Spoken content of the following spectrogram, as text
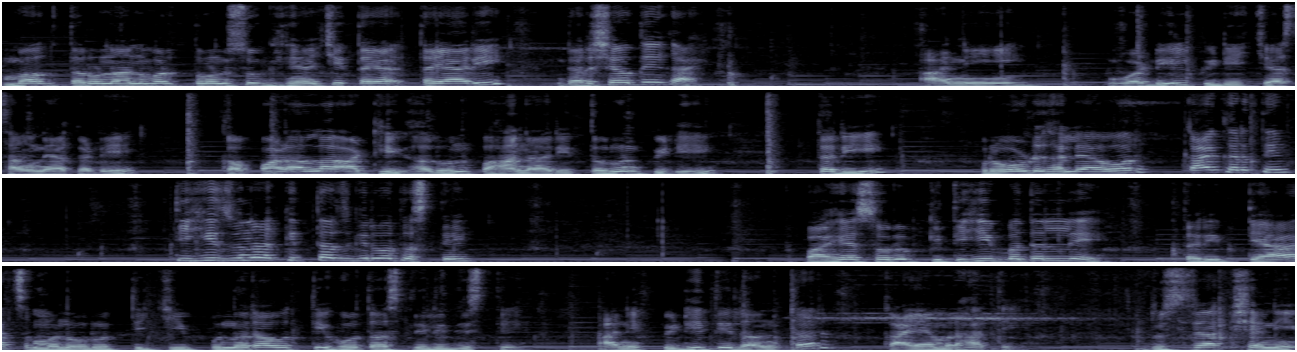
मग तरुणांवर तोंडसूक घेण्याची तया तयारी दर्शवते काय? आणि वडील पिढीच्या सांगण्याकडे कपाळाला आठी घालून पाहणारी तरुण पिढी तरी प्रौढ झाल्यावर काय करते? तीही जुना कित्ताच गिरवत असते. बाह्य स्वरूप कितीही बदलले तरी त्याच मनोवृत्तीची पुनरावृत्ती होत असलेली दिसते आणि पिढीतील अंतर कायम राहते. दुसऱ्या क्षणी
